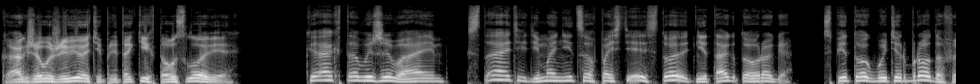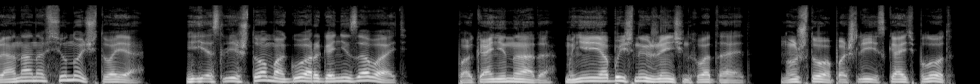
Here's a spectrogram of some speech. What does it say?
Как же вы живете при таких-то условиях?» «Как-то выживаем. Кстати, демоница в постель стоит не так дорого. Спиток бутербродов, и она на всю ночь твоя. Если что, могу организовать. «Пока не надо. Мне и обычных женщин хватает. Ну что, пошли искать плод?»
